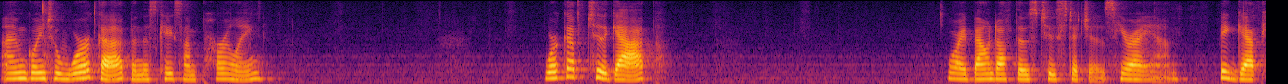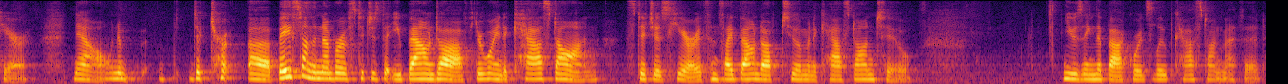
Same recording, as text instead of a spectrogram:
I'm going to work up, in this case I'm purling, work up to the gap where I bound off those two stitches. Here I am big gap here. Now, uh, based on the number of stitches that you bound off, you're going to cast on stitches here. Since I bound off two, I'm going to cast on two using the backwards loop cast on method.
